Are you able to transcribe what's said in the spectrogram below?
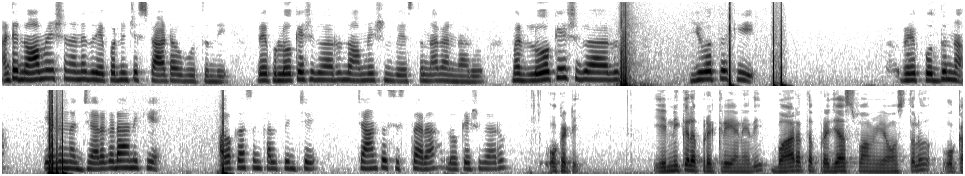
అంటే నామినేషన్ అనేది రేపటి నుంచి స్టార్ట్ అవబోతుంది. రేపు లోకేష్ గారు నామినేషన్ వేస్తున్నారు అన్నారు మరి లోకేష్ గారు యువతకి రేపొద్దున ఏదైనా జరగడానికి అవకాశం కల్పించే ఛాన్సెస్ ఇస్తారా లోకేష్ గారు? ఒకటి ఎన్నికల ప్రక్రియ అనేది భారత ప్రజాస్వామ్య వ్యవస్థలో ఒక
